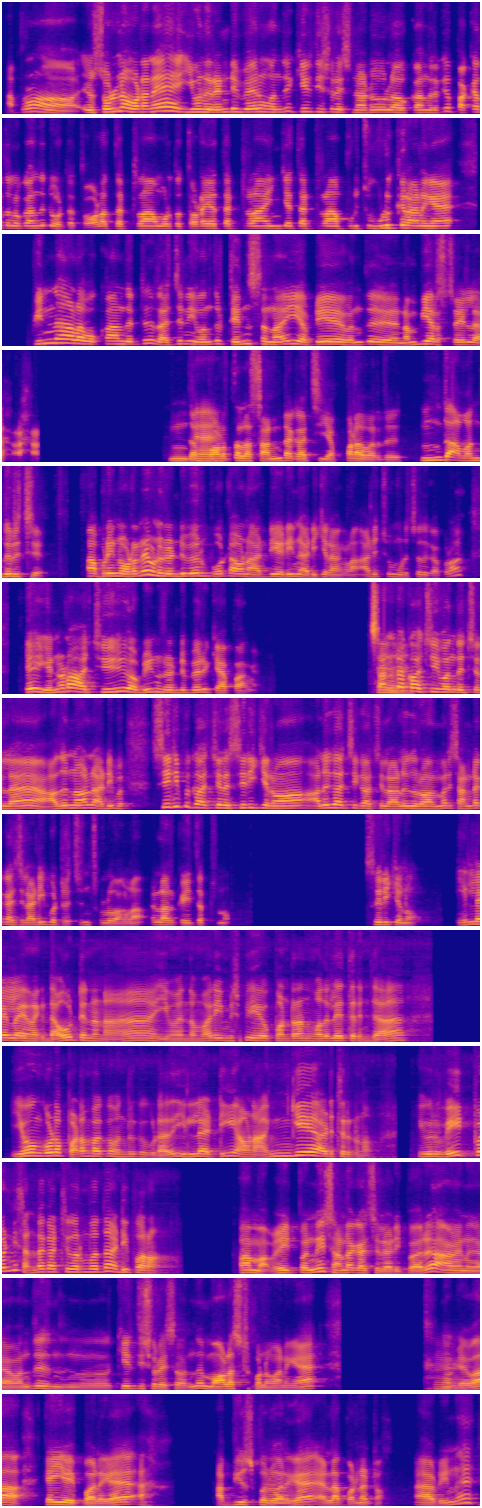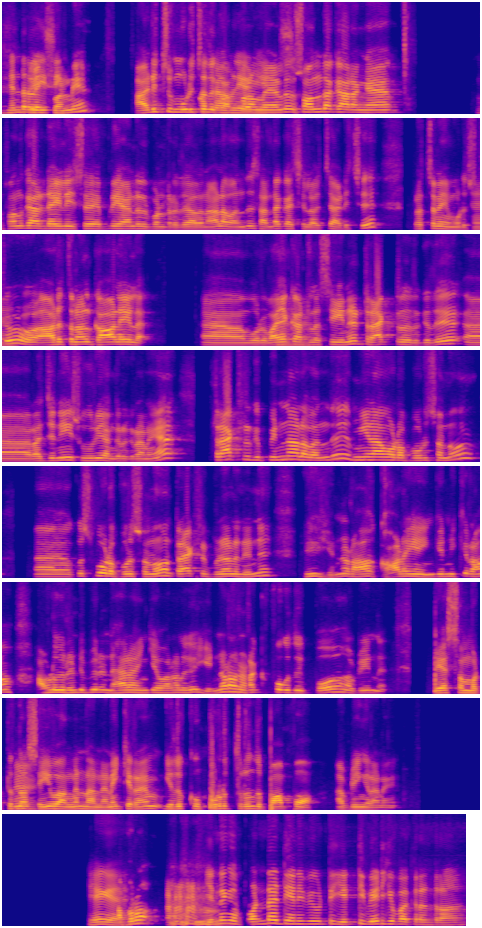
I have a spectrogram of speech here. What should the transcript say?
அப்புறம் இவன் சொன்ன உடனே இவனு ரெண்டு பேரும் வந்து கீர்த்தி சுரேஷ் நடுவுல உட்காந்துருக்கு பக்கத்துல உட்காந்துட்டு ஒருத்தர் தோலை தட்டுறான் ஒருத்தர் தொடைய தட்டுறான் இங்க தட்டுறான் புடிச்சு உழுக்குறானுங்க. பின்னால உட்காந்துட்டு ரஜினி வந்து டென்ஷன் ஆகி அப்படியே வந்து நம்பியார் ஸ்டைல்ல இந்த. படத்துல சண்டை காட்சி எப்படா வருது? இந்தா வந்துருச்சு. அப்படின்னு உடனே இவனு ரெண்டு பேரும் போட்டு அவனை அடி அடின்னு அடிக்கிறாங்களாம். அடிச்சு முடிச்சதுக்கு அப்புறம் ஏய் என்னடா ஆச்சு? அப்படின்னு ரெண்டு பேரும் கேட்பாங்க. சண்டை. காட்சி வந்துச்சுல்ல அதனால அடி சிரிப்பு காட்சியில சிரிக்கிறோம் அழுகாட்சி காட்சியில அழுகுறோம் அது மாதிரி சண்டை காட்சியில அடிபட்டுருச்சுன்னு சொல்லுவாங்களாம். எல்லாரும் கை தட்டணும். சிரிக்கணும். இல்ல இல்ல. எனக்கு டவுட் என்னன்னா இவன் இந்த மாதிரி மிஸ்பிஹேவ் பண்றான்னு முதல்லே தெரிஞ்சா இவன் கூட படம் பார்க்க வந்திருக்க கூடாது. இல்லாட்டி அவனை அங்கேயே அடிச்சிருக்கணும். இவர் வெயிட் பண்ணி சண்டை காட்சி வரும்போது தான் அடிப்பாராம். ஆமா. வெயிட் பண்ணி சண்டை காட்சியில் அடிப்பாரு. அவனுங்க வந்து கீர்த்தி சுரேஷை வந்து மாலஸ்ட் பண்ணுவானுங்க. ஓகேவா? கை வைப்பானுங்க. அப்யூஸ் பண்ணுவானுங்க. எல்லாம் பண்ணட்டும். அப்படின்னு wait ஜென்ரலைசிங் பண்ணி அடிச்சு முடிச்சதுக்கு family அப்புறமேலு. சொந்தக்காரங்க சொந்தக்கார டைலிஸ் எப்படி ஹேண்டில் பண்றது? அதனால வந்து சண்டை காட்சியில வச்சு அடிச்சு பிரச்சனையை முடிச்சுட்டு அடுத்த நாள் காலையில ஒரு வயக்காட்டுல சீனு டிராக்டர் இருக்குது. ரஜினி சூரி அங்க இருக்கிறானுங்க. டிராக்டருக்கு பின்னால வந்து மீனாவோட புருஷனும் குஷ்புவோட புருஷனும் டிராக்டருக்கு பின்னால நின்று ஏய் என்னடா காளையன் இங்க நிக்கிறான்? அவளுக்கு ரெண்டு பேரும் நேரா இங்கே வராளுங்க. என்னடா நடக்க போகுது இப்போ? அப்படின்னு பேச மட்டும்தான். செய்வாங்கன்னு நான் நினைக்கிறேன். எதுக்கும் பொறுத்திருந்து பார்ப்போம் அப்படிங்கிறானுங்க. ஏங்க அப்புறம் என்னங்க பொண்டாட்டி அனுப்பி விட்டு எட்டி வேடிக்கை பாக்குறேன்றான்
